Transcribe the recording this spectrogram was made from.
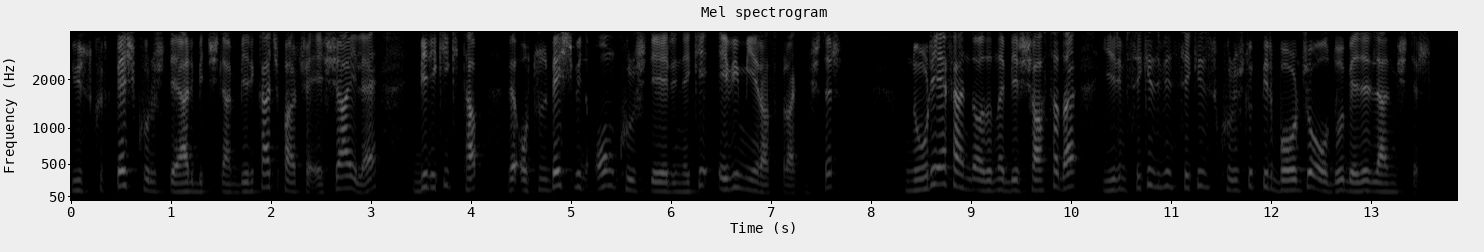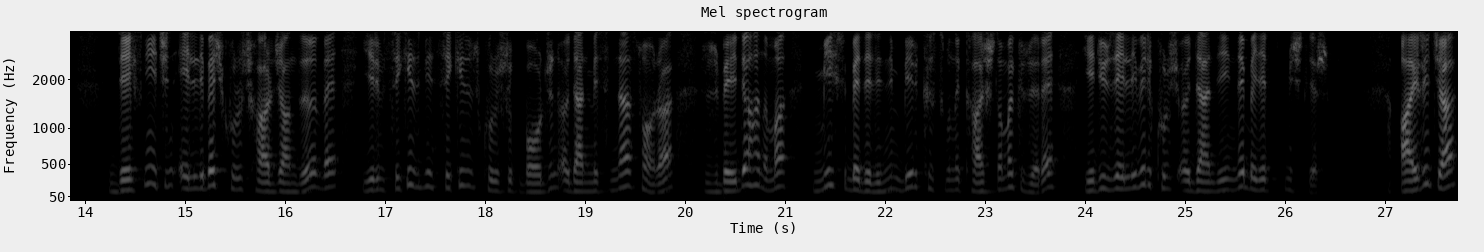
145 kuruş değer biçilen birkaç parça eşya ile bir iki kitap ve 35 bin 10 kuruş değerindeki evi miras bırakmıştır. Nuri Efendi adına bir şahsa da 28.800 kuruşluk bir borcu olduğu belirlenmiştir defni için 55 kuruş harcandığı ve 28.800 kuruşluk borcun ödenmesinden sonra Zübeyde Hanım'a mihr bedelinin bir kısmını karşılamak üzere 751 kuruş ödendiğini belirtmiştir. Ayrıca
